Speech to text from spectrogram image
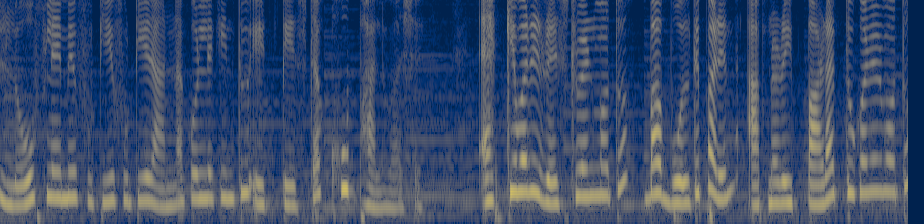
লো ফ্লেমে ফুটিয়ে ফুটিয়ে রান্না করলে কিন্তু এর টেস্টটা খুব ভালো আসে। একেবারে রেস্টুরেন্ট মতো বা বলতে পারেন আপনার ওই পাড়ার দোকানের মতো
